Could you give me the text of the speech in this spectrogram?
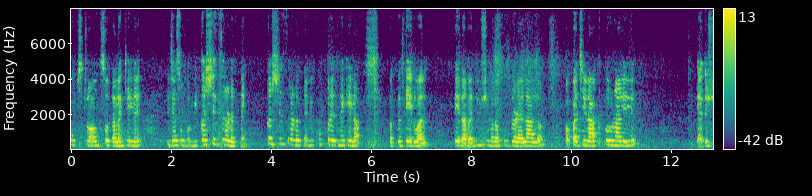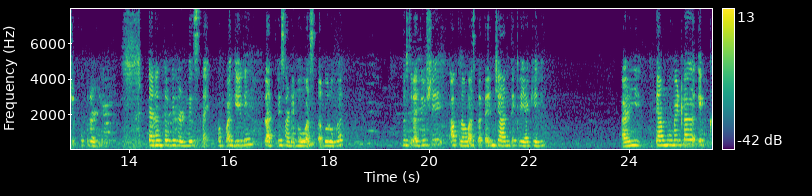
खूप स्ट्रॉंग स्वतःला केले तिच्यासमोर मी कशीच रडत नाही. कशीच रडत नाही. मी खूप प्रयत्न केला. फक्त तेरवा तेराव्या दिवशी मला खूप रडायला आलं. पप्पाची राख करून आलेले. त्या दिवशी खूप रडले. त्यानंतर मी रडलेच नाही. पप्पा गेले रात्री साडेनऊ वाजता बरोबर. दुसऱ्या दिवशी अकरा वाजता त्यांची अंत्यक्रिया केली. आणि त्या मुमेंटला एक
